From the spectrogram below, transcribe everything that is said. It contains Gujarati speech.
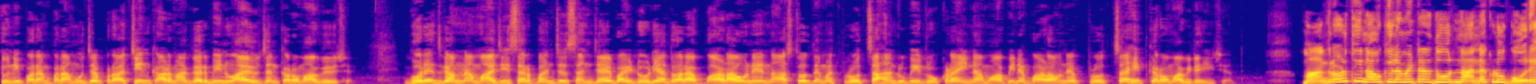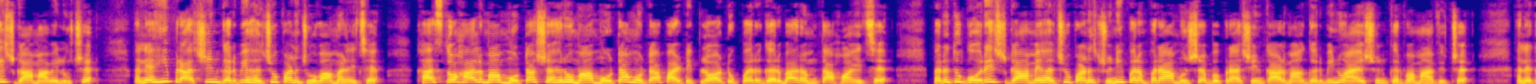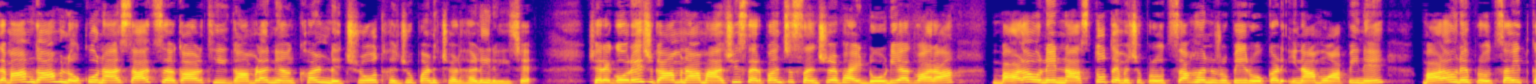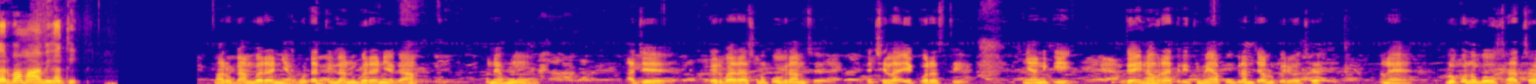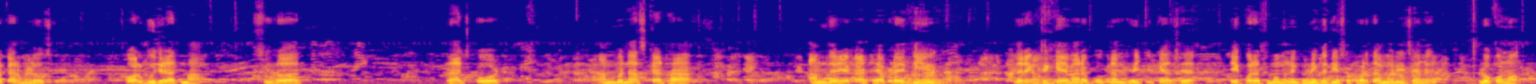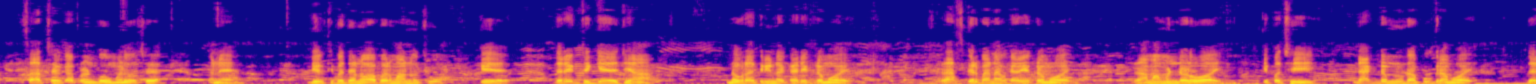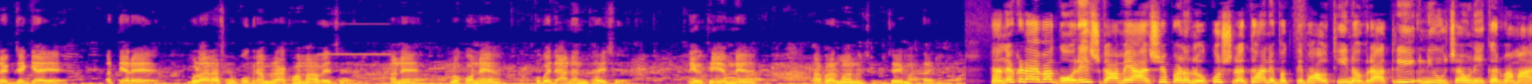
જૂની પરંપરા મુજબ પ્રાચીન કાળમાં ગરબીનું આયોજન કરવામાં આવ્યું છે. ગોરેજ ગામના માજી સરપંચ સંજયભાઈ ડોડિયા દ્વારા બાળાઓને નાસ્તો તેમજ પ્રોત્સાહન રૂપી રોકડા ઇનામો આપીને બાળાઓને પ્રોત્સાહિત કરવામાં આવી રહી છે. માંગરોળથી નવ કિલોમીટર દૂર નાનકડું ગોરેજ ગામ આવેલું છે અને અહીં પ્રાચીન ગરબી હજુ પણ જોવા મળે છે. ખાસ તો હાલમાં મોટા શહેરોમાં મોટા મોટા પાર્ટી પ્લોટ ઉપર ગરબા રમતા હોય છે. પરંતુ ગોરેજ ગામે હજુ પણ જૂની પરંપરા મુજબ પ્રાચીન કાળમાં ગરબીનું આયોજન કરવામાં આવ્યું છે. અને તમામ ગામ લોકોના સાથ સહકારથી ગામડાની અખંડ જ્યોત હજુ પણ ઝળહળી રહી છે. જ્યારે ગોરેજ ગામના માજી સરપંચ સંજયભાઈ ડોડિયા દ્વારા બાળાઓને નાસ્તો તેમજ પ્રોત્સાહન રૂપી રોકડ ઇનામો આપીને બાળાઓને પ્રોત્સાહિત કરવામાં આવી હતી. મારું ગામ બરાનિયા બોટાદ જિલ્લાનું બરાનિયા ગામ. અને હું આજે ગરબા રાસનો પ્રોગ્રામ છે એ છેલ્લા એક વર્ષથી, યાની કે ગઈ નવરાત્રિથી મેં આ પ્રોગ્રામ ચાલુ કર્યો છે અને લોકોનો બહુ સાથ સહકાર મળ્યો છે. ઓલ ગુજરાતમાં સુરત રાજકોટ, આમ બનાસકાંઠા, આમ દરિયાકાંઠે આપણે દીવ, દરેક જગ્યાએ મારા પ્રોગ્રામ થઈ ચૂક્યા છે. એક વર્ષમાં મને ઘણી બધી સફળતા મળી છે અને લોકોનો સાથ સહકાર પણ બહુ મળ્યો છે. અને દિલથી બધાનો આભાર માનું છું કે દરેક જગ્યાએ જ્યાં નવરાત્રિના કાર્યક્રમ હોય, રાસ ગરબાના કાર્યક્રમ હોય રામા મંડળ હોય કે પછી ડાકડમનું પ્રોગ્રામ હોય, દરેક જગ્યાએ અત્યારે ગોળારાસનો પ્રોગ્રામ રાખવામાં આવે છે અને લોકોને ખૂબ જ આનંદ થાય છે. દિલથી એમને આભાર માનું છું. જય માતાજી. નાનકડા એવા ગોરેજ ગામે આજે પણ લોકો શ્રદ્ધા અને ભક્તિભાવથી નવરાત્રિની ઉજવણી કરવામાં આવે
